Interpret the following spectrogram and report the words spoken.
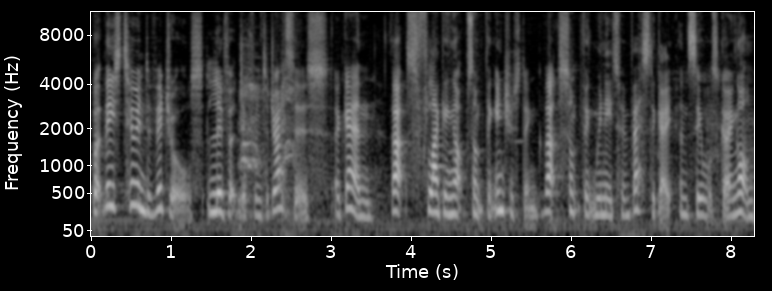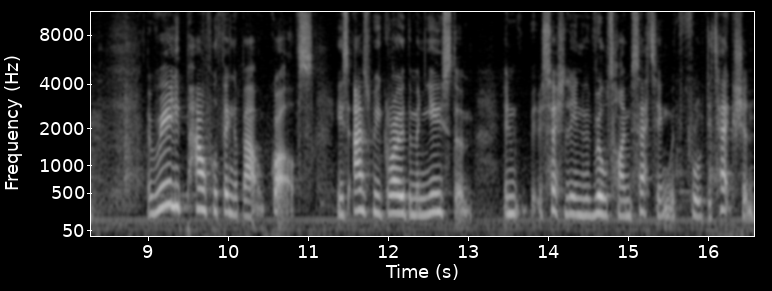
But these two individuals live at different addresses. Again, that's flagging up something interesting. That's something we need to investigate and see what's going on. A really powerful thing about graphs is as we grow them and use them, in, especially in the real-time setting with fraud detection,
